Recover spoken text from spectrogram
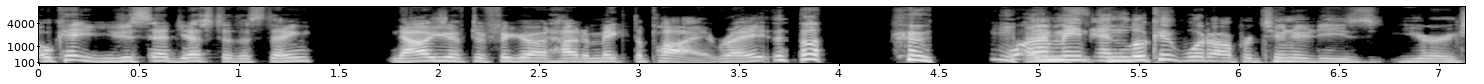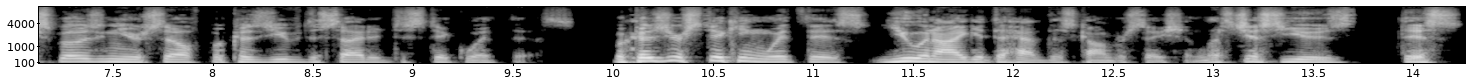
okay, you just said yes to this thing. Now you have to figure out how to make the pie, right? Well, I mean, and look at what opportunities you're exposing yourself because you've decided to stick with this. Because you're sticking with this, you and I get to have this conversation. Let's just use this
